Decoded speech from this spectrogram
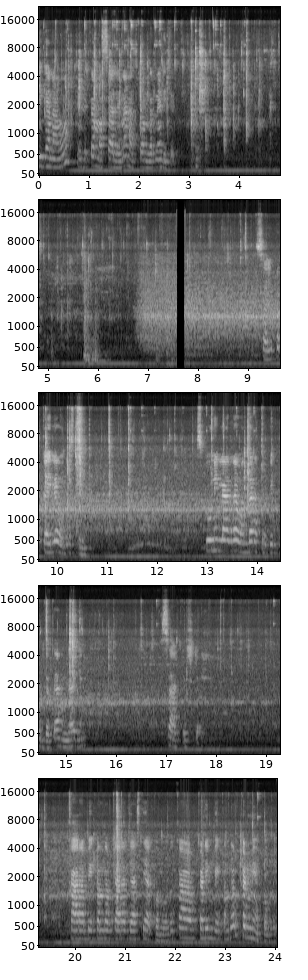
ಈಗ ನಾವು ಇದಕ್ಕೆ ಮಸಾಲೆನ ಹಾಕ್ಕೊಂಡ್ರೆ ನಡೀತೈತಿ ಸ್ವಲ್ಪ ಕೈಲೇ ಉದುರಿಸ್ತೀನಿ. ಸ್ಪೂನ್ ಇಲ್ಲಾದ್ರೆ ಒಂದೇ ಹತ್ತು ರೂಪಾಯಿ ಬಿಡ್ತೈತೆ ಹಾಗಾಗಿ ಇಷ್ಟೇ ಖಾರ ಬೇಕಂದವ್ರು ಖಾರ ಜಾಸ್ತಿ ಹಾಕ್ಕೊಬೋದು, ಕಾ ಕಡಿಮೆ ಬೇಕಂದವ್ರು ಕಡಿಮೆ ಹಾಕ್ಕೊಬೋದು.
